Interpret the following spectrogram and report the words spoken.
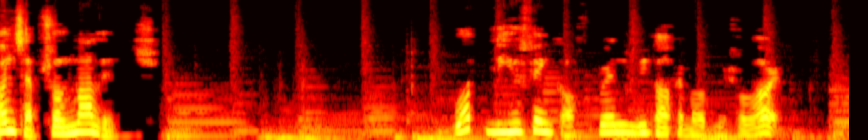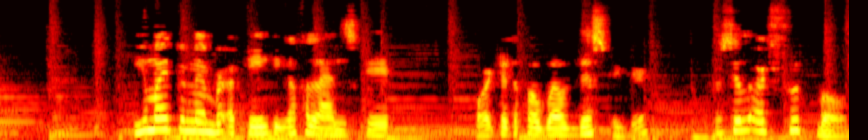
Conceptual knowledge. What do you think of when we talk about visual art? You might remember a painting of a landscape, portrait of a well-dressed figure, still art fruit bowl,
